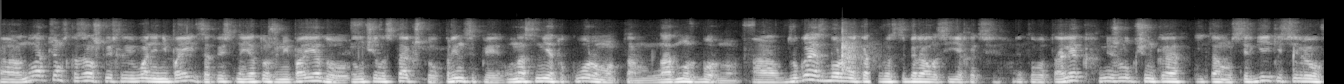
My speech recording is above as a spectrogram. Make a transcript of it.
А, Ну, Артем сказал, что если Ваня не поедет, соответственно, я тоже не поеду. Получилось так, что, в принципе, у нас нету кворума там на одну сборную. А другая сборная, которая собиралась ехать, это вот Олег Нежлукченко и там Сергей Киселев.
